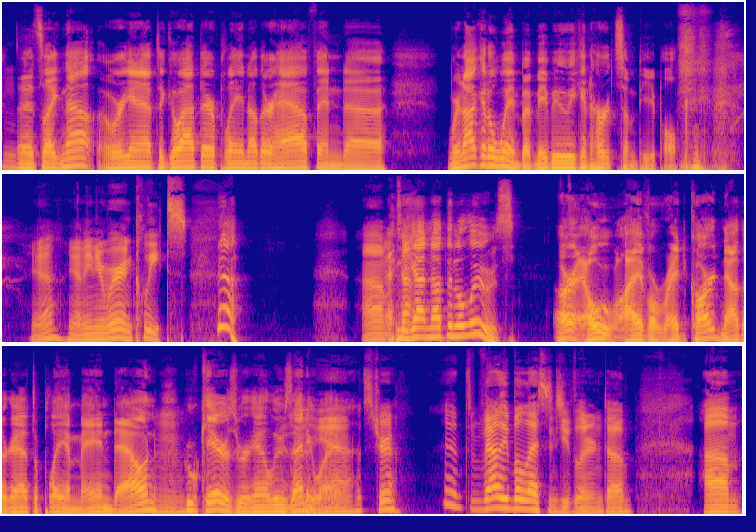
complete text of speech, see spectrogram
And it's like, no, we're going to have to go out there, play another half, and, uh, we're not going to win, but maybe we can hurt some people. Yeah, yeah. I mean, you're wearing cleats. yeah. Um, and you got nothing to lose. All right. Oh, I have a red card. Now they're gonna have to play a man down. Who cares? We're gonna lose anyway. Mm. Yeah, that's true. It's valuable lessons you've learned, Tom. Um,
